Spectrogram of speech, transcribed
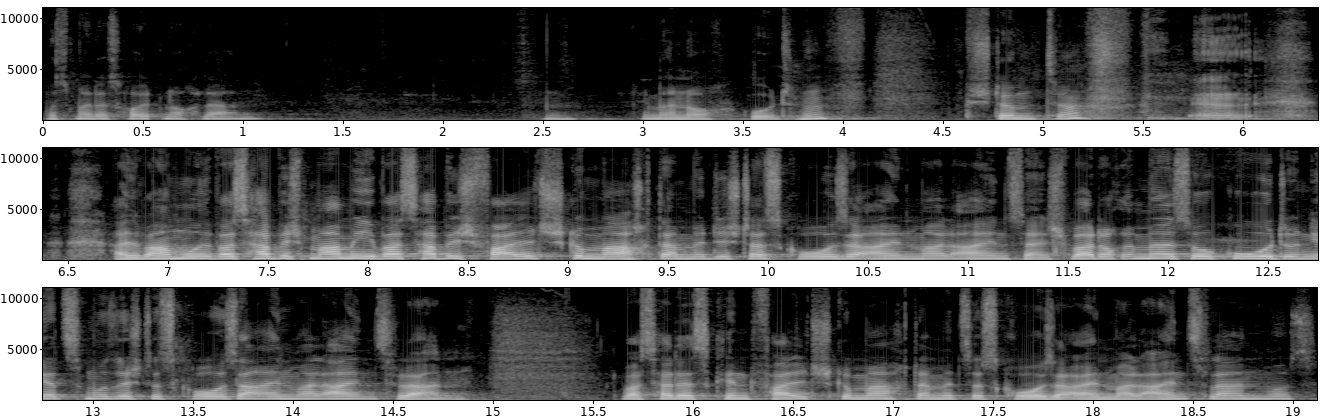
Muss man das heute noch lernen? Hm, immer noch gut. Hm? Bestimmt. Hm? Also was habe ich, Mami, was habe ich falsch gemacht, damit ich das große Einmaleins lerne? Ich war doch immer so gut und jetzt muss ich das große Einmaleins lernen. Was hat das Kind falsch gemacht, damit es das große Einmaleins lernen muss?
